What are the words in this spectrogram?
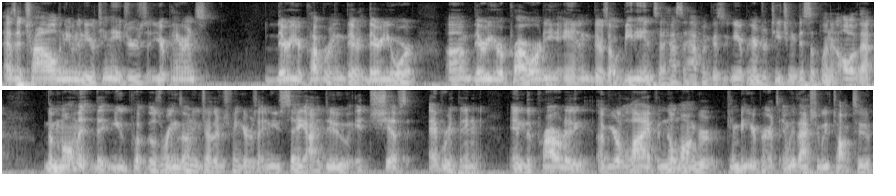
as a child and even into your teenagers, your parents, they're your covering. They're they're your um, they're your priority, and there's obedience that has to happen because your parents are teaching discipline and all of that. The moment that you put those rings on each other's fingers and you say "I do," it shifts everything, and the priority of your life and no longer can be your parents. And we've actually we've talked to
